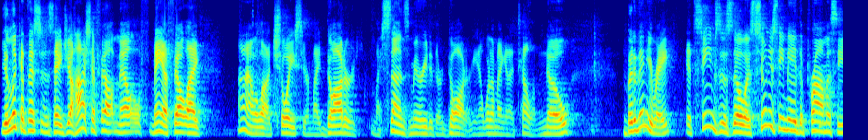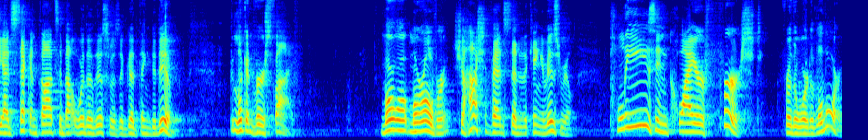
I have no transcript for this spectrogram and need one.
you look at this and say, Jehoshaphat may have felt like, I don't have a lot of choice here. My daughter, my son's married to their daughter. You know, what am I going to tell him? No. But at any rate, it seems as though as soon as he made the promise, he had second thoughts about whether this was a good thing to do. Look at verse 5. Moreover, Jehoshaphat said to the king of Israel, Please inquire first for the word of the Lord.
